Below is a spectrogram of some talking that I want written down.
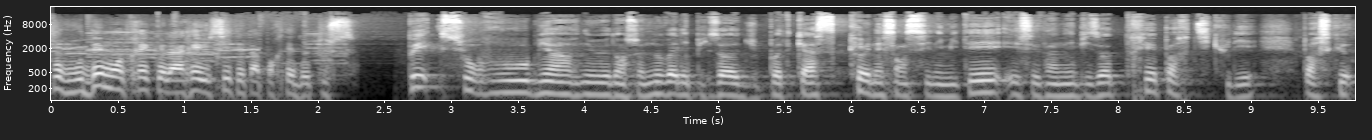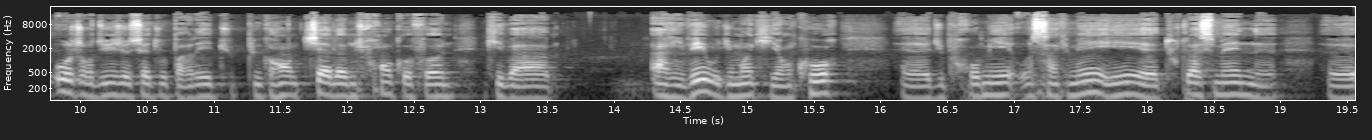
pour vous démontrer que la réussite est à portée de tous. Sur vous, bienvenue dans ce nouvel épisode du podcast Connaissance illimitée et c'est un épisode très particulier parce que aujourd'hui je souhaite vous parler du plus grand challenge francophone qui va arriver ou du moins qui est en cours euh, du 1er au 5 mai et euh, toute la semaine euh,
